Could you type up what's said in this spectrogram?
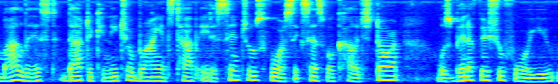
my list, Dr. Kenitra Bryant's top eight essentials for a successful college start, was beneficial for you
